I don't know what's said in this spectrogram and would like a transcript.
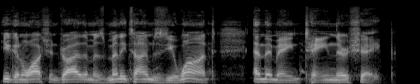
You can wash and dry them as many times as you want, and they maintain their shape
